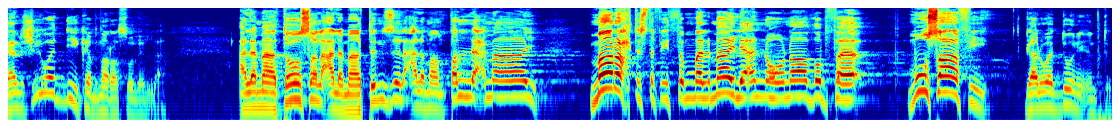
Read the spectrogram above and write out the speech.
قال شو يوديك ابن رسول الله؟ على ما توصل على ما تنزل على ما نطلع ماي. ما راح تستفيد ثم الماء لأنه ناضب فمو صافي. قال ودوني أنتم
